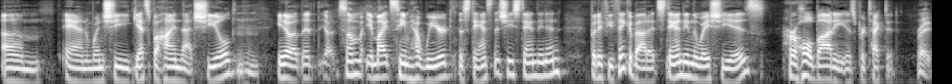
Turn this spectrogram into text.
um, and when she gets behind that shield, you know, it, it- some it might seem how weird the stance that she's standing in, but if you think about it, standing the way she is, her whole body is protected Right.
